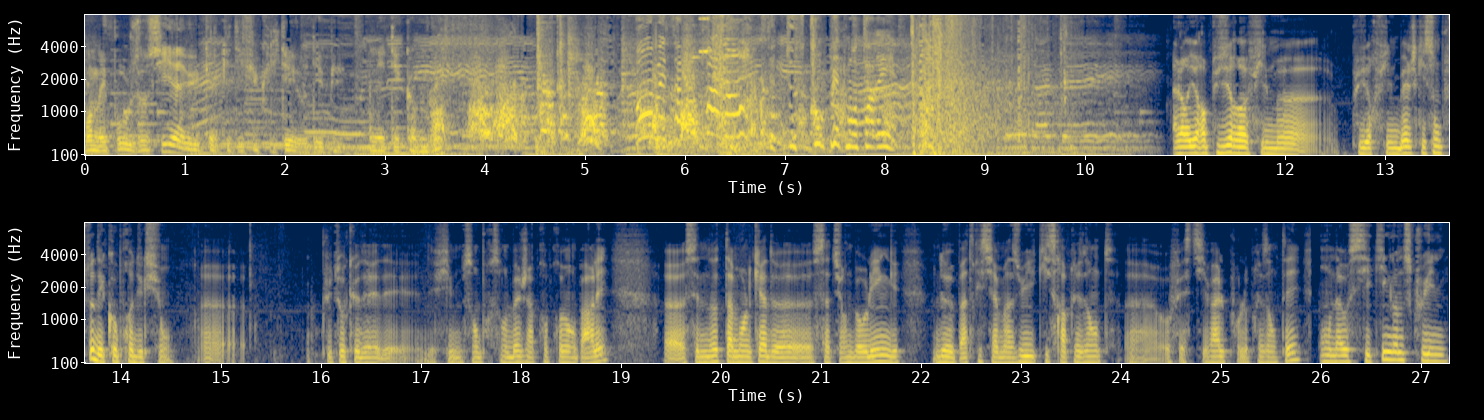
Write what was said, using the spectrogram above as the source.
Mon épouse aussi a eu quelques difficultés au début. Elle était comme moi. Oh mais ça va pas non? Vous êtes tous complètement tarés alors il y aura plusieurs euh, films, euh, plusieurs films belges qui sont plutôt des coproductions, euh, plutôt que des, films 100% belges à proprement parler. c'est notamment le cas de Saturn Bowling, de Patricia Mazui, qui sera présente au festival pour le présenter. On a aussi King on Screen,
